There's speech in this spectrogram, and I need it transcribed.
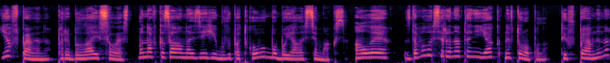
я впевнена, перебила і Селест. Вона вказала на Зігіб випадково, бо боялася Макса. Але, здавалося, Рената ніяк не второпала. Ти впевнена?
